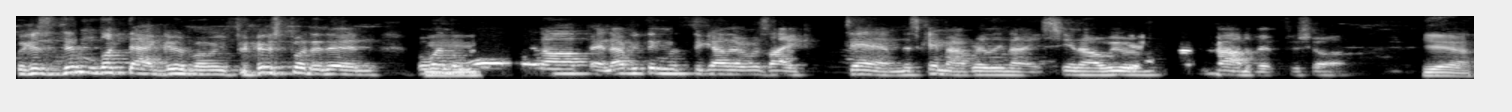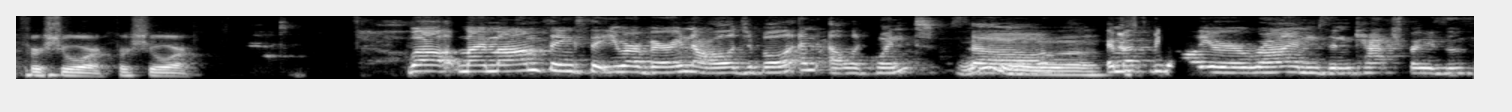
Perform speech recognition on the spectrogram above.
Because it didn't look that good when we first put it in, but when mm-hmm. the wall went up and everything was together, it was like damn, this came out really nice. You know, we were yeah. proud of it for sure. Yeah, for sure, for sure. Well, my mom thinks that you are very knowledgeable and eloquent. So Ooh. it must be all your rhymes and catchphrases.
